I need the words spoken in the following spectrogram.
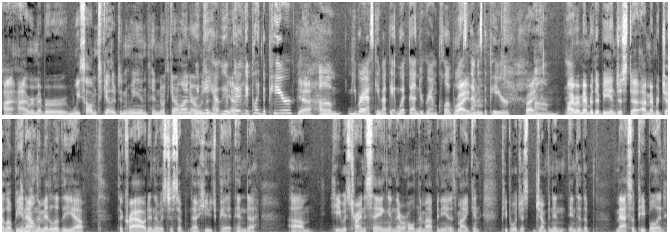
I, I remember we saw them together, didn't we, in, in North Carolina? Or We was may it? have. yeah. They, they played the pier. yeah. Um, you were asking about the, what the underground club was, Right, and that was mhm. the pier. Right. Um, I remember there being just. Uh, I remember Jello being In out in the middle of the uh, the crowd, and there was just a, a huge pit, and uh, um, he was trying to sing, and they were holding him up, and he had his mic, and people were just jumping in into the mass of people, and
